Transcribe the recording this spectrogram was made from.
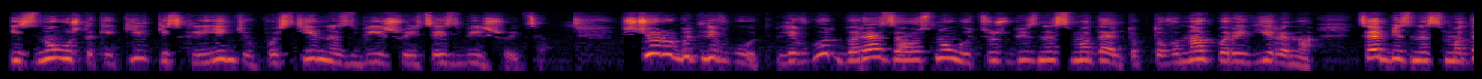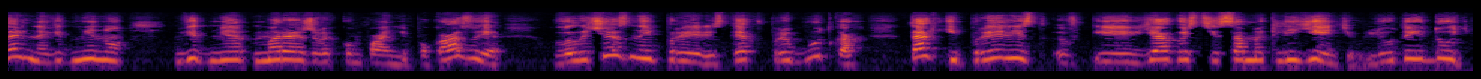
і знову ж таки кількість клієнтів постійно збільшується і збільшується. Що робить Лівгуд? Лівгуд бере за основу цю ж бізнес-модель, тобто вона перевірена. Ця бізнес-модель, на відміну від мережевих компаній, показує величезний приріст як в прибутках, так і приріст в якості саме клієнтів. Люди йдуть,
